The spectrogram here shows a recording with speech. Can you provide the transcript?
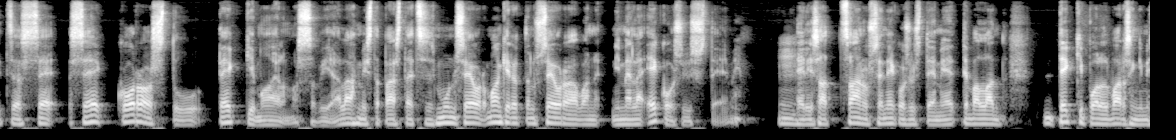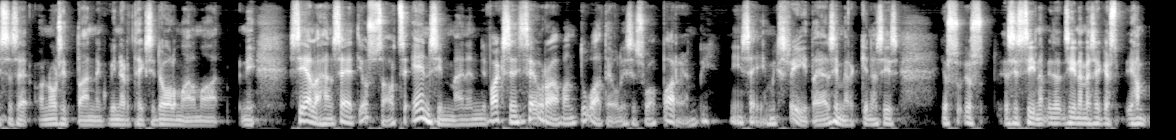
itse asiassa se, se korostuu tekkimaailmassa vielä, mistä päästä itse asiassa mun seura- mä oon kirjoittanut seuraavan nimellä ekosysteemi. Mm. Eli sä oot saanut sen ekosysteemin, että tavallaan tekkipuolella varsinkin, missä se on osittain niin winner takes it all maailmaa, niin siellähän se, että jos sä oot se ensimmäinen, niin vaikka sen seuraavan tuote olisi sua parempi, niin se ei miksi riitä. Ja esimerkkinä siis, jos, jos siis siinä, siinä me sekä ihan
